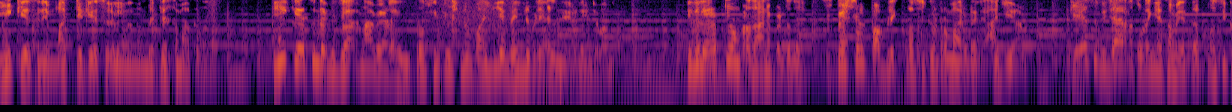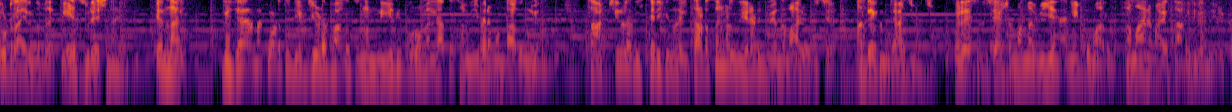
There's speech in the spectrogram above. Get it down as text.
ഈ കേസിനെ മറ്റ് കേസുകളിൽ നിന്നും വ്യത്യസ്തമാക്കുന്നത്. ഈ കേസിന്റെ വിചാരണാ വേളയിൽ പ്രോസിക്യൂഷന് വലിയ വെല്ലുവിളികൾ നേരിടേണ്ടി വന്നു. ഇതിൽ ഏറ്റവും പ്രധാനപ്പെട്ടത് സ്പെഷ്യൽ പബ്ലിക് പ്രോസിക്യൂട്ടർമാരുടെ രാജിയാണ്. കേസ് വിചാരണ തുടങ്ങിയ സമയത്ത് പ്രോസിക്യൂട്ടർ ആയിരുന്നത് എ സുരേഷനായിരുന്നു. എന്നാൽ വിചാരണ കോടതി ജഡ്ജിയുടെ ഭാഗത്തുനിന്നും നീതിപൂർവമല്ലാത്ത സമീപനം ഉണ്ടാകുന്നുവെന്നും സാക്ഷികളെ വിസ്തരിക്കുന്നതിൽ തടസ്സങ്ങൾ നേരിടുന്നുവെന്നും ആരോപിച്ച് അദ്ദേഹം രാജിവെച്ചു. സുരേഷിന് ശേഷം വന്ന വി. എൻ. അനിൽകുമാറും സമാനമായ സാഹചര്യം നേരിട്ടു.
